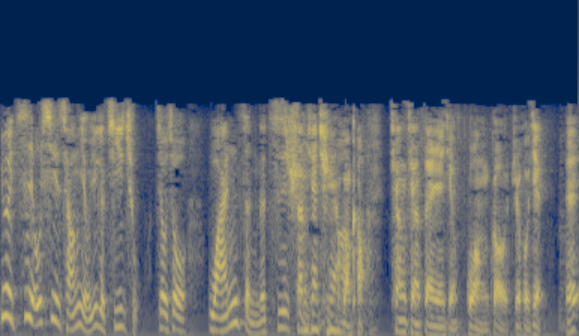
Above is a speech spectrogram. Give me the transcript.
因为自由市场有一个基础叫做完整的资讯。咱们先去下广告，锵锵三人行，广告之后见。哎。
